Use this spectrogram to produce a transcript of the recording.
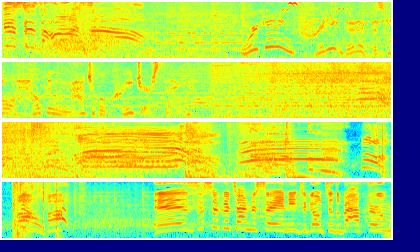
This is awesome! We're getting pretty good at this whole helping magical creatures thing. This a good time to say I need to go to the bathroom?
